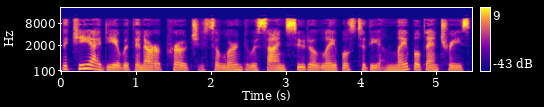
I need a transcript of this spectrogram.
The key idea within our approach is to learn to assign pseudo labels to the unlabeled entries,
